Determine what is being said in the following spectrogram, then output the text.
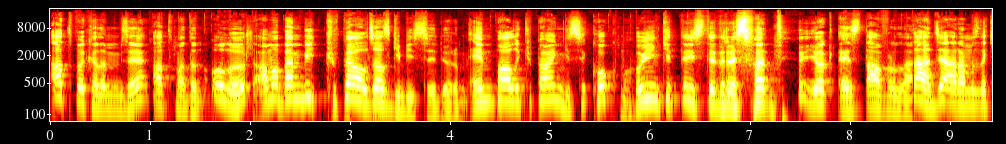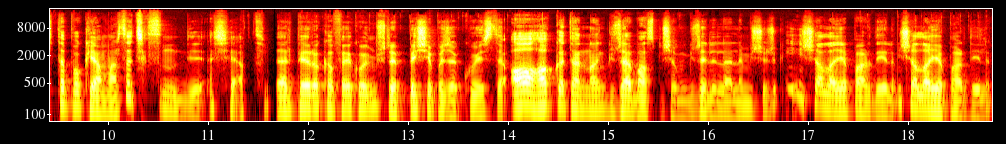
at bakalım bize. Atmadın olur. Ama ben bir küpe alacağız gibi hissediyorum. En pahalı küpe hangisi? Kok mu? Oyun kitle istedi resmen. Yok estağfurullah. Sadece aramızda kitap okuyan varsa çıksın diye şey yaptım. Del Piero kafaya koymuş rap 5 yapacak quest'e. Aa hakikaten lan güzel basmış ama güzel ilerlemiş çocuk. İnşallah yapar diyelim. İnşallah yapar diyelim.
